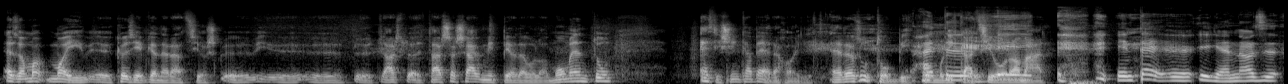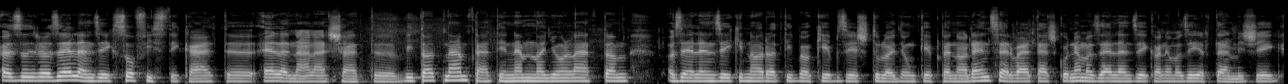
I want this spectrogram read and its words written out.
ez a mai középgenerációs társaság, mint például a Momentum, ez is inkább erre hajlik, erre az utóbbi hát, kommunikációra én, már. Én te, igen, az, az, az ellenzék szofisztikált ellenállását vitatnám, tehát én nem nagyon láttam az ellenzéki narratíva képzés tulajdonképpen a rendszerváltáskor nem az ellenzék, hanem az értelmiség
